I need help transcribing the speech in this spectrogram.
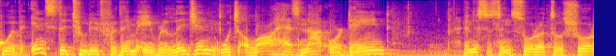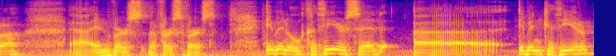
who have instituted for them a religion which Allah has not ordained? And this is in Surah Al-Shura, uh, in verse, the first verse. Ibn al-Kathir said, uh, Ibn Kathir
